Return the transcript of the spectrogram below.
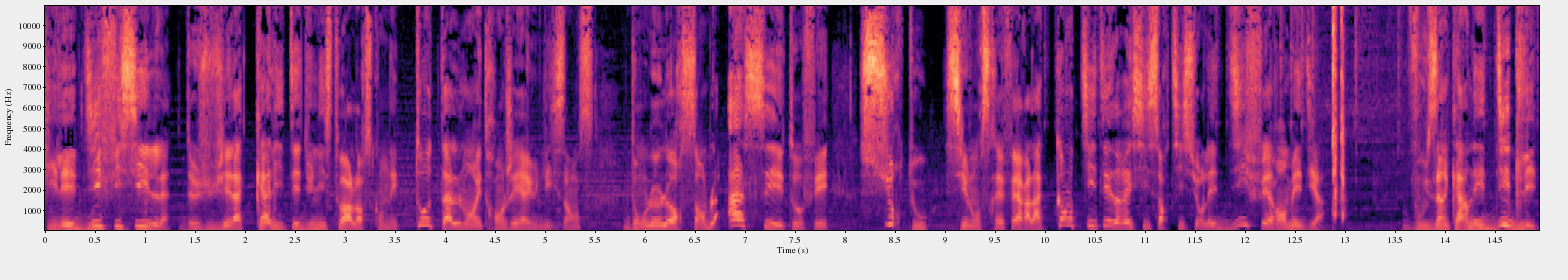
Qu'il est difficile de juger la qualité d'une histoire lorsqu'on est totalement étranger à une licence, dont le lore semble assez étoffé, surtout si l'on se réfère à la quantité de récits sortis sur les différents médias. Vous incarnez Didlit,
